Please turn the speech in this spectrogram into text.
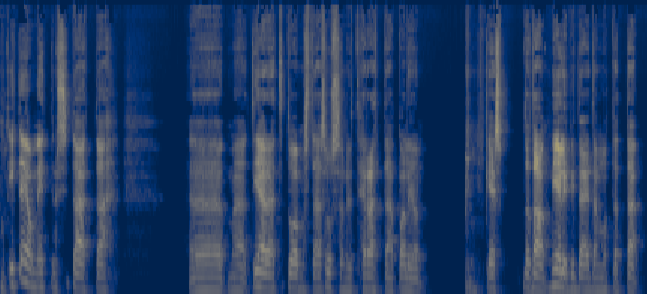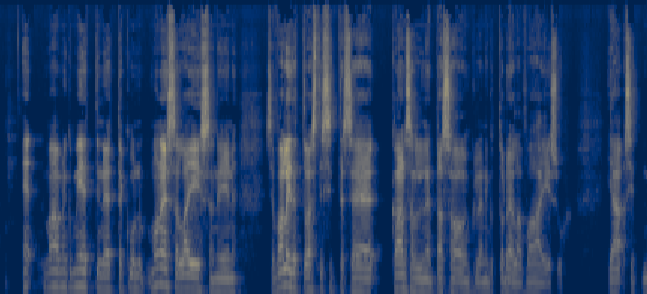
mutta itse olen miettinyt sitä, että öö, mä tiedän, että Tuomas tämä sussa nyt herättää paljon kes- tota, mielipiteitä, mutta että en, mä oon niin miettinyt, että kun monessa lajissa, niin se valitettavasti sitten se kansallinen taso on kyllä niin todella vaisu. Ja sitten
